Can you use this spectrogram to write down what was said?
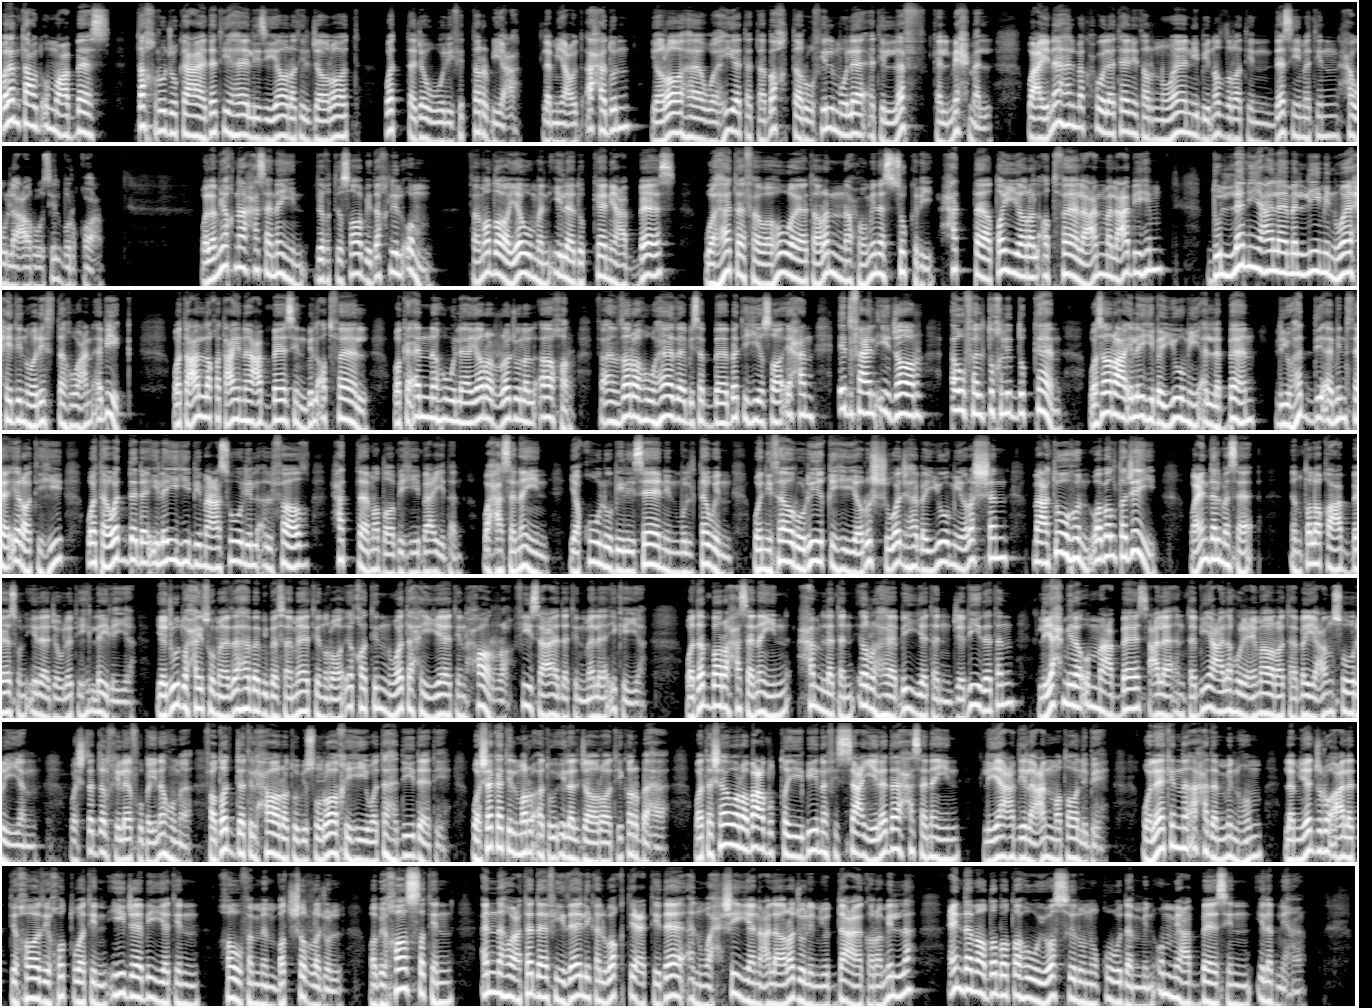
ولم تعد أم عباس تخرج كعادتها لزيارة الجارات والتجول في التربيعة. لم يعد أحد يراها وهي تتبختر في الملاءة اللف كالمحمل وعيناها المكحولتان ترنوان بنظرة دسمة حول عروس البرقع. ولم يقنع حسنين باغتصاب دخل الأم فمضى يوما إلى دكان عباس وهتف وهو يترنح من السكر حتى طير الأطفال عن ملعبهم دلني على مليم واحد ورثته عن أبيك. وتعلقت عينا عباس بالأطفال وكأنه لا يرى الرجل الآخر فأنذره هذا بسبابته صائحا ادفع الإيجار أو فلتخل الدكان. وسارع إليه بيومي اللبان ليهدئ من ثائرته وتودد إليه بمعسول الألفاظ حتى مضى به بعيدا. وحسنين يقول بلسان ملتو ونثار ريقه يرش وجه بيومي رشا معتوه وبلطجي. وعند المساء انطلق عباس إلى جولته الليلية يجود حيثما ذهب ببسمات رائقة وتحيات حارة في سعادة ملائكية. ودبر حسنين حملة إرهابية جديدة ليحمل أم عباس على أن تبيع له العمارة بيعا صوريا. واشتد الخلاف بينهما فضجت الحارة بصراخه وتهديداته وشكت المرأة إلى الجارات كربها. وتشاور بعض الطيبين في السعي لدى حسنين ليعدل عن مطالبه. ولكن أحدا منهم لم يجرؤ على اتخاذ خطوة إيجابية خوفا من بطش الرجل. وبخاصة أنه اعتدى في ذلك الوقت اعتداء وحشيا على رجل يدعى كراميلا عندما ضبطه يوصل نقودا من أم عباس إلى ابنها.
